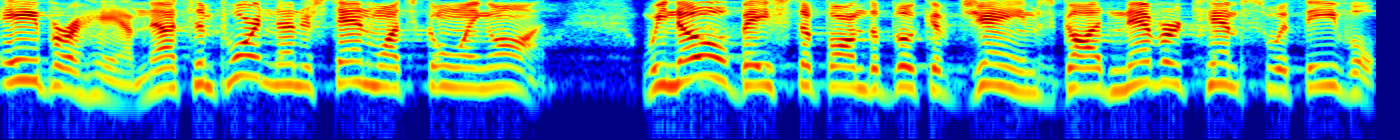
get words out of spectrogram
Abraham. Now it's important to understand what's going on. We know based upon the book of James, God never tempts with evil.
